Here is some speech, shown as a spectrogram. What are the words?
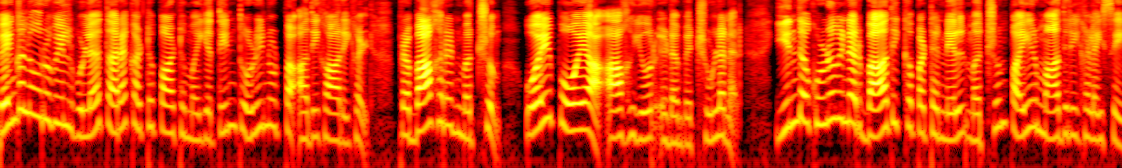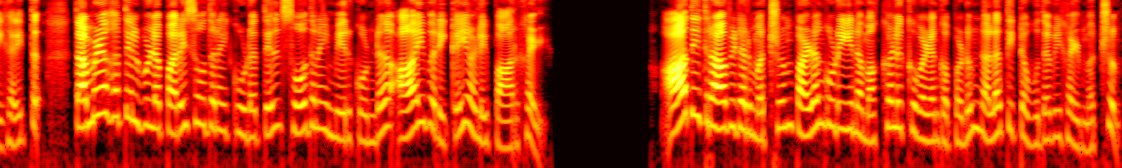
பெங்களூருவில் உள்ள தர கட்டுப்பாட்டு மையத்தின் தொழில்நுட்ப அதிகாரிகள் பிரபாகரன் மற்றும் ஒய் போயா ஆகியோர் இடம்பெற்றுள்ளனர். இந்த குழுவினர் பாதிக்கப்பட்ட நெல் மற்றும் பயிர் மாதிரிகளை சேகரித்து தமிழகத்தில் உள்ள பரிசோதனை கூடத்தில் சோதனை மேற்கொண்டு ஆய்வறிக்கை அளிப்பார்கள். ஆதி திராவிடர் மற்றும் பழங்குடியின மக்களுக்கு வழங்கப்படும் நலத்திட்ட உதவிகள் மற்றும்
